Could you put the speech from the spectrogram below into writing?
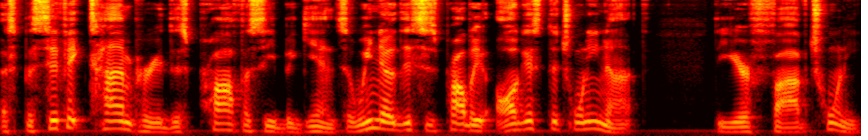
a specific time period this prophecy begins. So we know this is probably August the 29th, the year 520.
